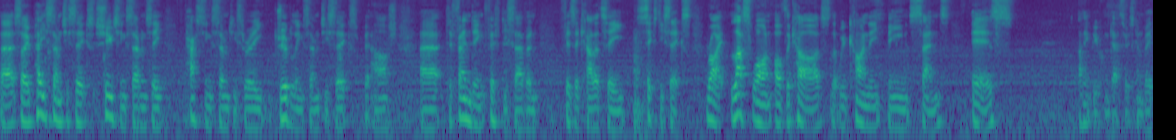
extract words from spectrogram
Uh, so pace 76, shooting 70, passing 73, dribbling 76, a bit harsh, uh, defending 57, physicality 66. Right, last one of the cards that we've kindly been sent is. I think people can guess who it's going to be.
